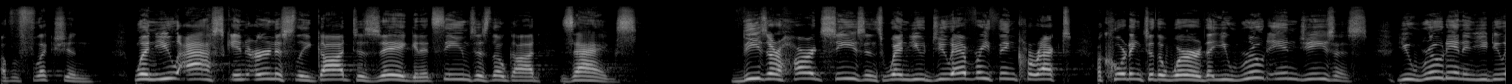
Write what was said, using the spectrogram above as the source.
of affliction. When you ask in earnestly God to zig, and it seems as though God zags, these are hard seasons when you do everything correct according to the word, that you root in Jesus. You root in and you do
